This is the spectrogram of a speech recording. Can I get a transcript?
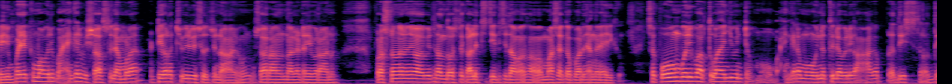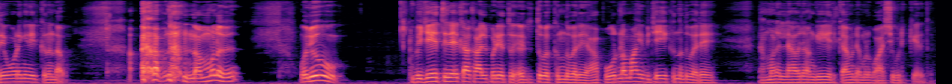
വരുമ്പോഴേക്കും അവർ ഭയങ്കര വിശ്വാസത്തിൽ നമ്മളെ അട്ടിയുറച്ച് ഒരു വിശ്വസിച്ചിട്ടുണ്ട്. ആ ഉഷാറാണ് നല്ല ഡ്രൈവറാണ് പ്രശ്നം എന്ന് പറഞ്ഞാൽ സന്തോഷത്തിൽ കളിച്ച് ചിരിച്ച് തമാ- തമാശയൊക്കെ പറഞ്ഞ് അങ്ങനെ ആയിരിക്കും പക്ഷെ പോകുമ്പോൾ ഒരു പത്ത് പതിനഞ്ച് മിനിറ്റ് ഭയങ്കര മൗനത്തിൽ അവർ ആകെ പ്രതീക്ഷ ശ്രദ്ധയോടെ ഇങ്ങനെ ഇരിക്കുന്നുണ്ടാവും. അപ്പം നമ്മൾ ഒരു വിജയത്തിലേക്ക് ആ കാൽപ്പടി എത്ത് എടുത്തു വെക്കുന്നത് വരെ ആ പൂർണമായി വിജയിക്കുന്നത് വരെ നമ്മളെല്ലാവരും അംഗീകരിക്കാൻ വേണ്ടി നമ്മൾ വാശി പിടിക്കരുത്.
